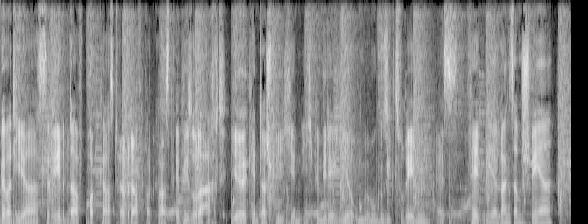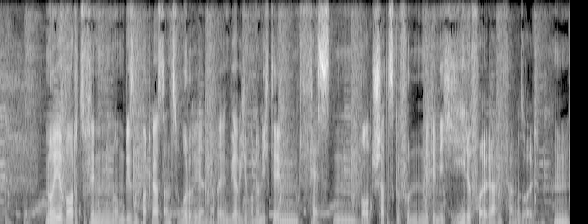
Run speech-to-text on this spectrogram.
der Matthias, Redebedarf Podcast, Hörbedarf Podcast, Episode 8. Ihr kennt das Spielchen. Ich bin wieder hier, um über Musik zu reden. Es fällt mir langsam schwer, neue Worte zu finden, um diesen Podcast anzumoderieren. Aber irgendwie habe ich auch noch nicht den festen Wortschatz gefunden, mit dem ich jede Folge anfangen sollte. Hm.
